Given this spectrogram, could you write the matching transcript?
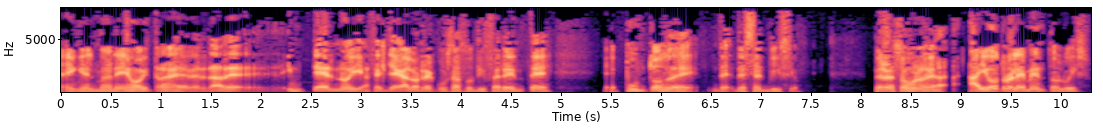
en el manejo y verdad de- interno y hacer llegar los recursos a sus diferentes eh, puntos de, de, de servicio. Pero eso es una realidad. Hay otro elemento, Luis,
